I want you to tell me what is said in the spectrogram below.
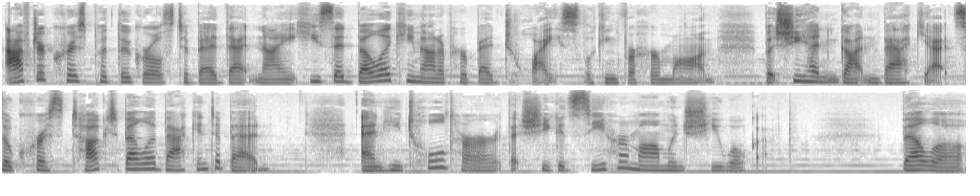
After Chris put the girls to bed that night, he said Bella came out of her bed twice looking for her mom, but she hadn't gotten back yet. So Chris tucked Bella back into bed and he told her that she could see her mom when she woke up. Bella,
